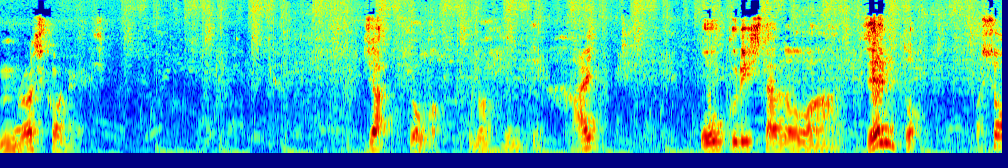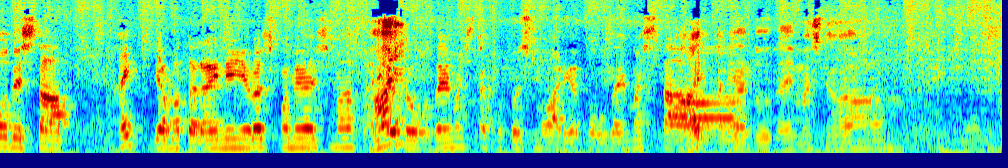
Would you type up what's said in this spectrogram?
うん。よろしくお願いします。じゃあ今日はこの辺で。はい、お送りしたのは善と。お賞でした。はい、ではまた来年よろしくお願いします。はいありがとうございました。今年もありがとうございました。はい、ありがとうございました。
